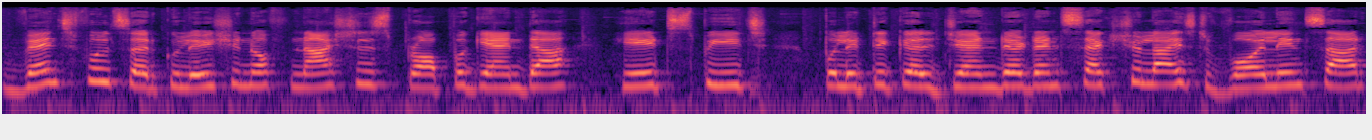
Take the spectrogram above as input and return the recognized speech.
vengeful circulation of nationalist propaganda, hate speech, political, gendered and sexualized violence are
